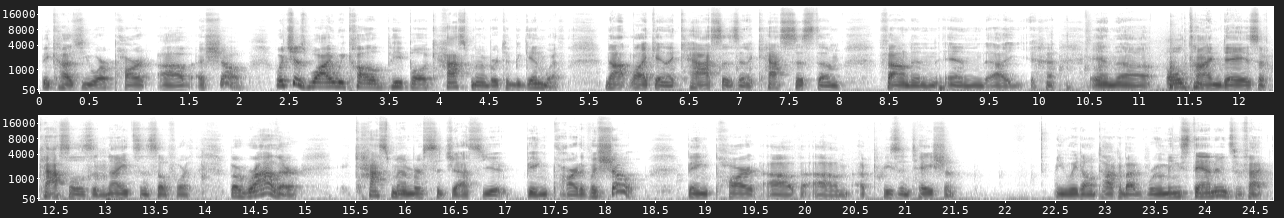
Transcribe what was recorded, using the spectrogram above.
because you are part of a show, which is why we call people a cast member to begin with, not like in a cast as in a caste system found in in uh, in the old time days of castles and knights and so forth, but rather cast member suggests you being part of a show, being part of um, a presentation. We don't talk about grooming standards. In fact,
